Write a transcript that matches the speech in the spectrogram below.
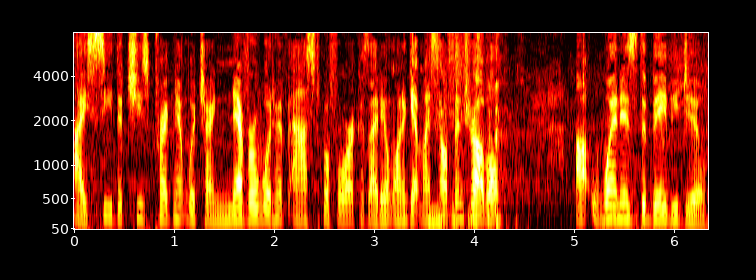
I see that she's pregnant, which I never would have asked before because I didn't want to get myself in trouble. Uh, when is the baby due?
